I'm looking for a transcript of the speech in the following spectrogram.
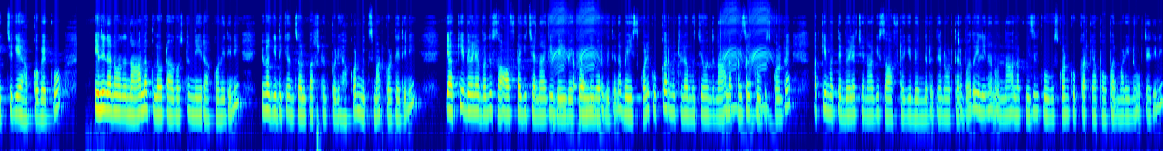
ಹೆಚ್ಚಿಗೆ ಹಾಕ್ಕೋಬೇಕು. ಇಲ್ಲಿ ನಾನು ಒಂದು ನಾಲ್ಕು ಲೋಟ ಆಗೋಷ್ಟು ನೀರು ಹಾಕ್ಕೊಂಡಿದ್ದೀನಿ. ಇವಾಗ ಇದಕ್ಕೆ ಒಂದು ಸ್ವಲ್ಪ ಅರ್ಶಿನದ ಪುಡಿ ಹಾಕ್ಕೊಂಡು ಮಿಕ್ಸ್ ಮಾಡ್ಕೊಳ್ತಾ ಇದ್ದೀನಿ. ಈ ಅಕ್ಕಿ ಬೇಳೆ ಬಂದು ಸಾಫ್ಟಾಗಿ ಚೆನ್ನಾಗಿ ಬೇಯಬೇಕು ಅಲ್ಲಿವರೆಗೂ ಇದನ್ನು ಬೇಯಿಸ್ಕೊಳ್ಳಿ. ಕುಕ್ಕರ್ ಮುಚ್ಚಳ ಮುಚ್ಚಿ ಒಂದು ನಾಲ್ಕು ವಿಸಲ್ ಕೂಗಿಸ್ಕೊಂಡ್ರೆ ಅಕ್ಕಿ ಮತ್ತು ಬೇಳೆ ಚೆನ್ನಾಗಿ ಸಾಫ್ಟಾಗಿ ಬೆಂದಿರುತ್ತೆ ನೋಡ್ತಾ ಇರ್ಬೋದು. ಇಲ್ಲಿ ನಾನು ಒಂದು ನಾಲ್ಕು ವಿಸಿಲ್ ಕೂಗಿಸ್ಕೊಂಡು ಕುಕ್ಕರ್ ಕ್ಯಾಪ್ ಓಪನ್ ಮಾಡಿ ನೋಡ್ತಾ ಇದ್ದೀನಿ.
